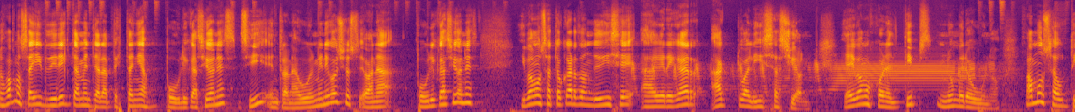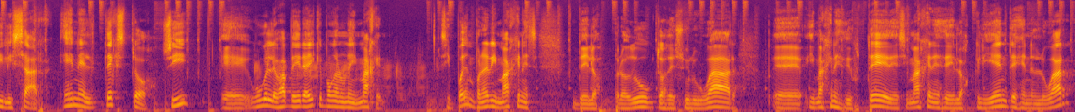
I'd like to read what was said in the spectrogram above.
Nos vamos a ir directamente a la pestaña publicaciones, ¿sí? Entran a Google Mi Negocio, se van a publicaciones y vamos a tocar donde dice agregar actualización. Y ahí vamos con el tips número uno. Vamos a utilizar en el texto, ¿sí? Eh, Google les va a pedir ahí que pongan una imagen. Si pueden poner imágenes de los productos, de su lugar, eh, imágenes de ustedes, imágenes de los clientes en el lugar,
